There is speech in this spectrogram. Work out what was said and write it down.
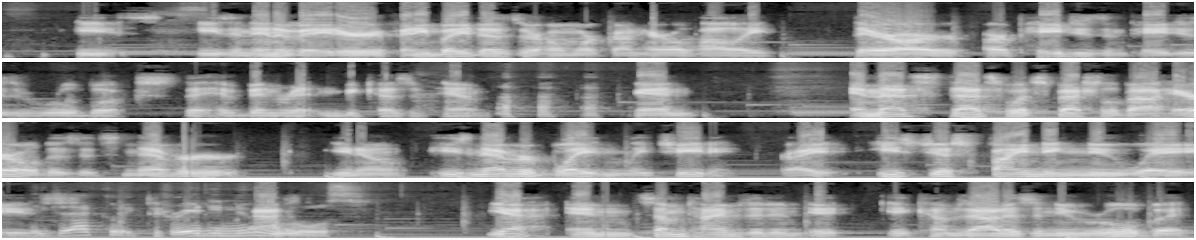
he's he's an innovator. If anybody does their homework on Harold Holly, there are are pages and pages of rule books that have been written because of him. and and that's that's what's special about Harold is it's never you know, he's never blatantly cheating, right? He's just finding new ways. Exactly. Creating new rules. Yeah, and sometimes it it it comes out as a new rule, but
